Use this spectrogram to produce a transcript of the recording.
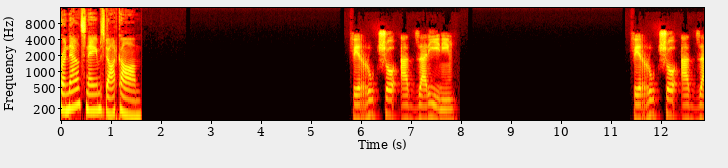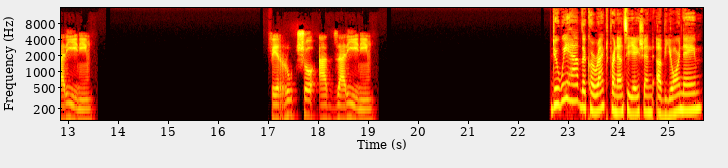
pronouncenames.com. Ferruccio Azzarini. Ferruccio Azzarini. Ferruccio Azzarini. Do we have the correct pronunciation of your name?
